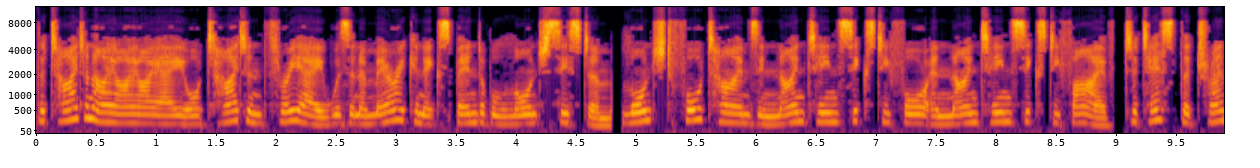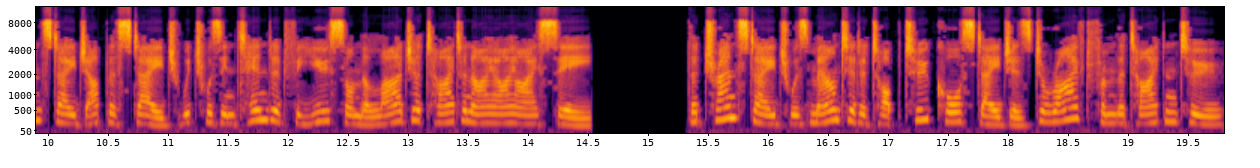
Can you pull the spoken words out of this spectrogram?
The Titan IIIA or Titan 3A was an American expendable launch system, launched four times in 1964 and 1965, to test the Transtage upper stage which was intended for use on the larger Titan IIIC. The Transtage was mounted atop two core stages derived from the Titan II.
